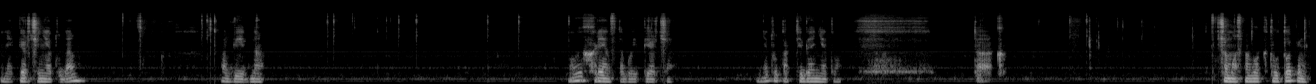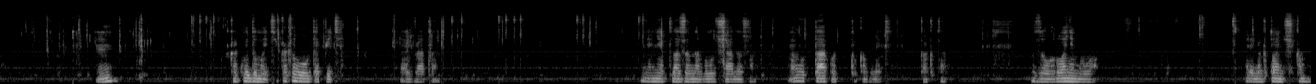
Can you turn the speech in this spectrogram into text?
меня перчи нету, да? Обидно. Ну и хрен с тобой, перча. Нету, так тебя нету. Так. Что, может, мы как-то утопим? М? Как вы думаете, как его утопить, ребята? У меня нет лазерного луча даже. Ну, вот так вот только, блядь, как-то. Зауроним его. Ремактончиком.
